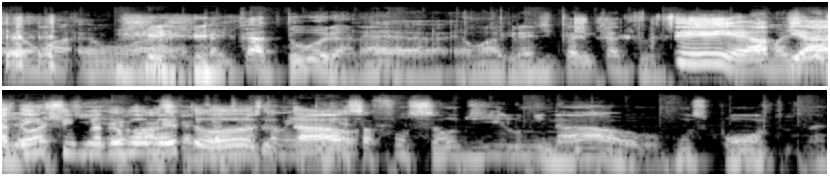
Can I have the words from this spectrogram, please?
é uma, é uma caricatura, né? É uma grande caricatura. Sim, é a piada em cima do rolê todo. também tal. tem essa função de iluminar alguns pontos, né?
